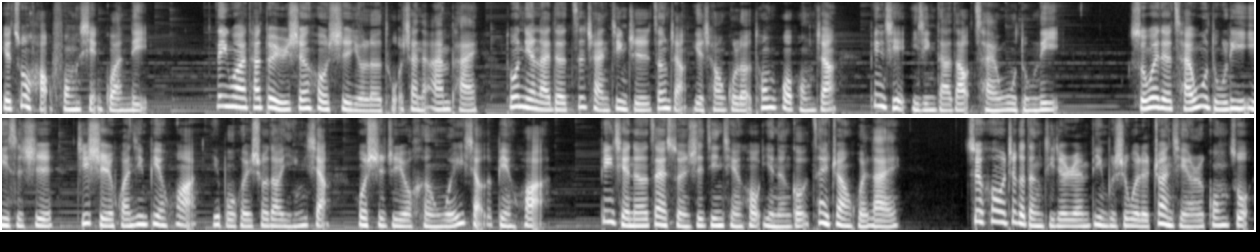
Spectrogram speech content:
也做好风险管理。另外，他对于身后事有了妥善的安排。多年来的资产净值增长也超过了通货膨胀，并且已经达到财务独立。所谓的财务独立，意思是即使环境变化，也不会受到影响，或是只有很微小的变化，并且呢，在损失金钱后也能够再赚回来。最后，这个等级的人并不是为了赚钱而工作，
